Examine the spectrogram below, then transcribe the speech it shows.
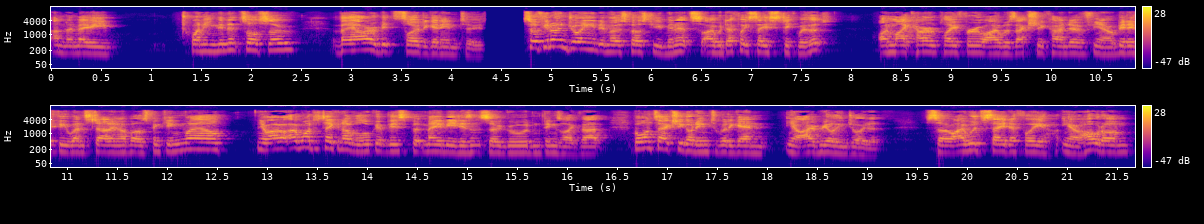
I don't know, maybe 20 minutes or so, they are a bit slow to get into. So if you're not enjoying it in those first few minutes, I would definitely say stick with it. On my current playthrough, I was actually kind of, you know, a bit iffy when starting up. I was thinking, well, you know, I, I, want to take another look at this, but maybe it isn't so good and things like that. But once I actually got into it again, you know, I really enjoyed it. So I would say definitely, you know, hold on,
